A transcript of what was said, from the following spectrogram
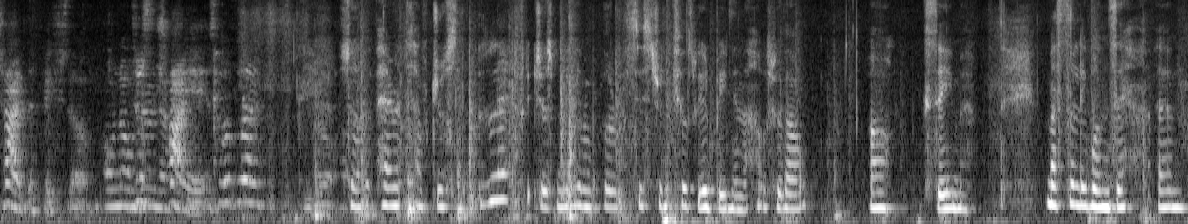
Try the fish though. Oh no, just try it. It's lovely. So the parents have just left. It's just me and my brother and sister, and it feels weird being in the house without. See me. My silly onesie. Um,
